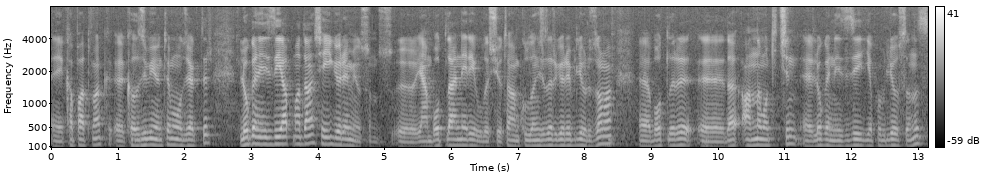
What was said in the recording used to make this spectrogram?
e, kapatmak e, kalıcı bir yöntem olacaktır. Log analizi yapmadan şeyi göremiyorsunuz. E, yani botlar nereye ulaşıyor? Tamam kullanıcıları görebiliyoruz ama e, botları e, da anlamak için e, log analizi yapabiliyorsanız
